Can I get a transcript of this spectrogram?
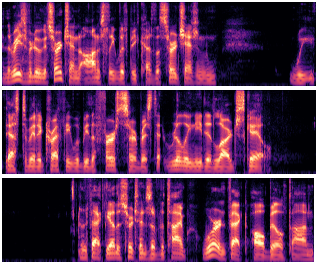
And the reason for doing a search engine, honestly, was because the search engine we estimated correctly would be the first service that really needed large scale. In fact, the other search engines of the time were, in fact, all built on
